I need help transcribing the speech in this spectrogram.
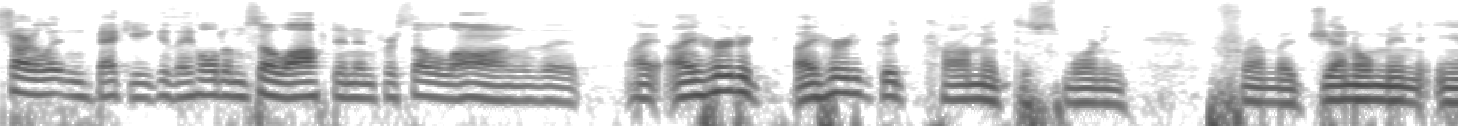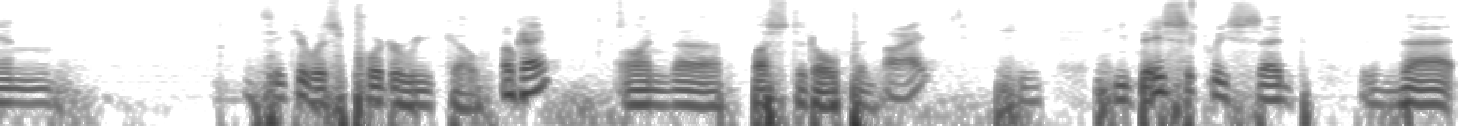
Charlotte and Becky because they hold them so often and for so long that I I heard a I heard a good comment this morning from a gentleman in I think it was Puerto Rico. Okay. On uh, Busted Open. All right. He he basically said that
